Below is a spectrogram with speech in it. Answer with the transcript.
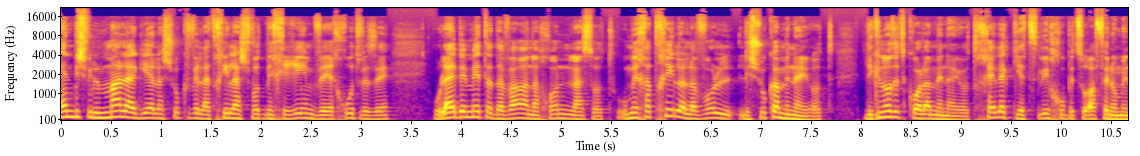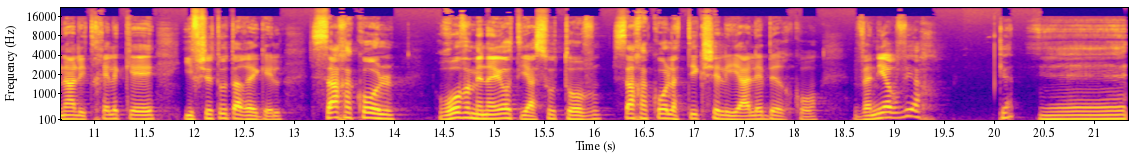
אין, בשביל מה להגיע לשוק ולהתחיל להשוות מחירים ואיכות וזה. אולי באמת הדבר הנכון לעשות הוא מלכתחילה לבוא לשוק המניות, לקנות את כל המניות. חלק יצליחו בצורה פנומנלית, חלק אה, יפשטו את הרגל. סך הכל, רוב המניות יעשו טוב, סך הכל התיק שלי יעלה בערכו, ואני ארוויח. אה,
